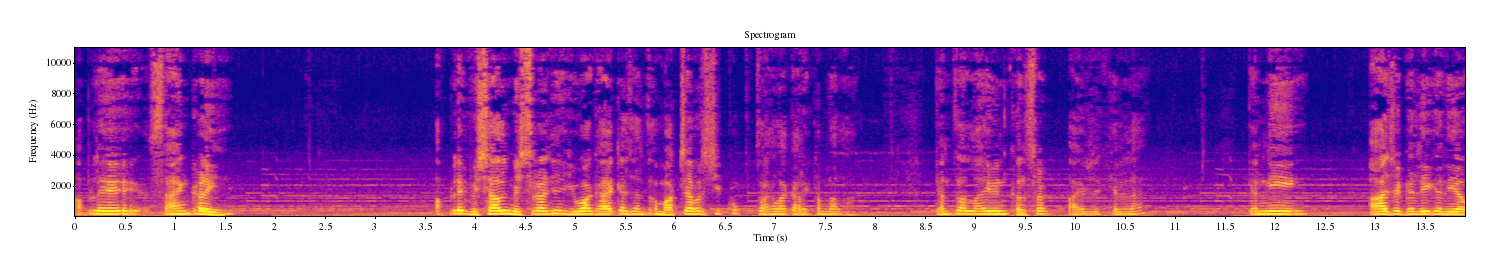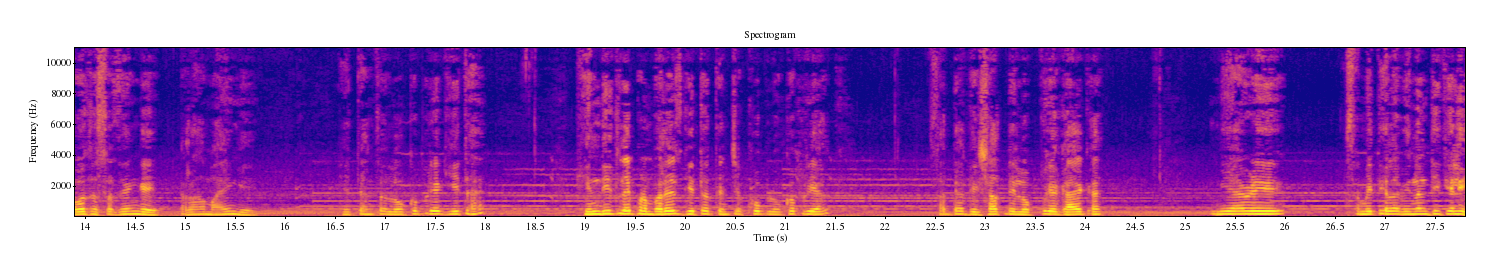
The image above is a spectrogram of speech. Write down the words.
आपले सायंकाळी आपले विशाल मिश्रा जे युवा गायक आहे ज्यांचा मागच्या वर्षी खूप चांगला कार्यक्रम झाला. त्यांचा लाईव्ह इन कन्सर्ट आयोजित केलेला त्यांनी आज गली गली अवध सजेंगे राम आएंगे हे त्यांचं लोकप्रिय गीत आहे. हिंदीतले पण बरेच गीतं त्यांचे खूप लोकप्रिय आहेत. सध्या देशातले लोकप्रिय गायक आहेत. मी यावेळी समितीला विनंती केली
